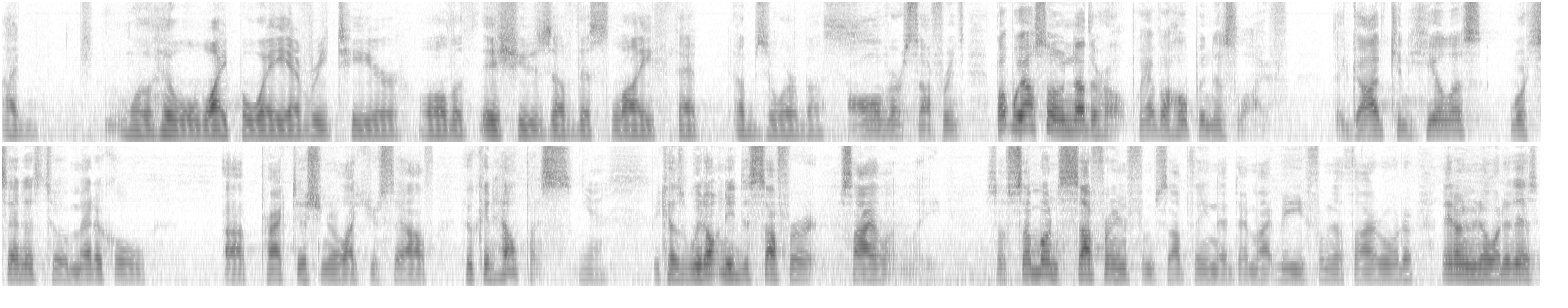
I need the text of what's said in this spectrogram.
I will, he will wipe away every tear, all the issues of this life that absorb us. all of our sufferings. But we also have another hope. We have a hope in this life that God can heal us or send us to a medical uh, practitioner like yourself who can help us. Yes. Because we don't need to suffer silently. So if someone's suffering from something that they might be from the thyroid order, they don't even know what it is.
